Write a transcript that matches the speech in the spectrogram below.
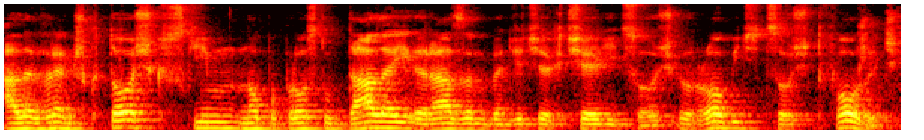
ale wręcz ktoś, z kim no po prostu dalej razem będziecie chcieli coś robić, coś tworzyć.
